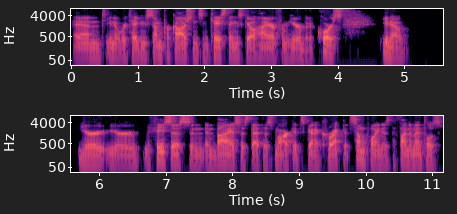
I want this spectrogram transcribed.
and, you know, we're taking some precautions in case things go higher from here. But of course, you know, your your thesis and, and bias is that this market's going to correct at some point as the fundamentals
